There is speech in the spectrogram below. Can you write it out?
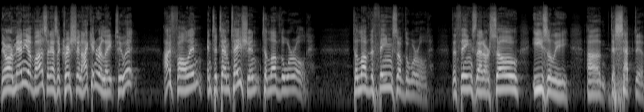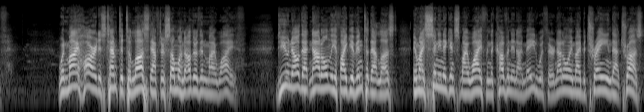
there are many of us, and as a Christian, I can relate to it. I've fallen into temptation to love the world, to love the things of the world, the things that are so easily uh, deceptive. When my heart is tempted to lust after someone other than my wife, do you know that not only if I give into that lust, am I sinning against my wife and the covenant I made with her? Not only am I betraying that trust,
